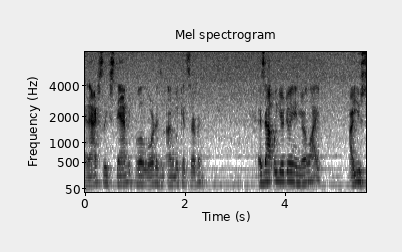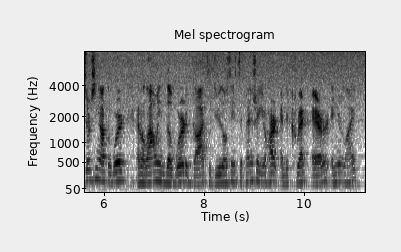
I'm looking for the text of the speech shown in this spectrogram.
and actually stand before the Lord as an unwicked servant? Is that what you're doing in your life? Are you searching out the Word and allowing the Word of God to do those things, to penetrate your heart and to correct error in your life?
